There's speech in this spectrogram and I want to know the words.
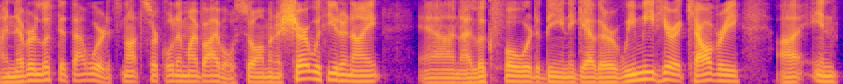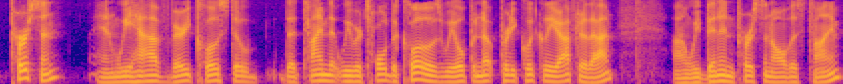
I never looked at that word. It's not circled in my Bible. So I'm going to share it with you tonight. And I look forward to being together. We meet here at Calvary uh, in person and we have very close to the time that we were told to close. We opened up pretty quickly after that. Uh, we've been in person all this time,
